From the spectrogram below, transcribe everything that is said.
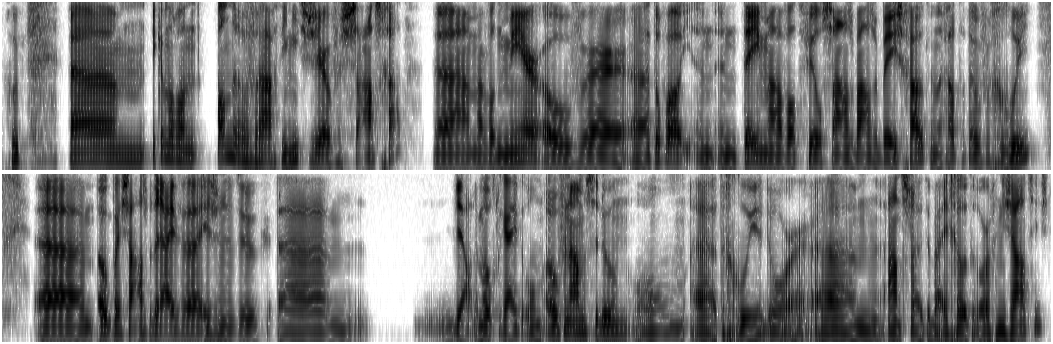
Goed. Um, ik heb nog een andere vraag die niet zozeer over SaaS gaat. Uh, maar wat meer over uh, toch wel een, een thema wat veel SaaS-bazen bezighoudt. En dan gaat het over groei. Um, ook bij SaaS-bedrijven is er natuurlijk um, ja, de mogelijkheid om overnames te doen, om uh, te groeien door um, aansluiten bij grotere organisaties.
